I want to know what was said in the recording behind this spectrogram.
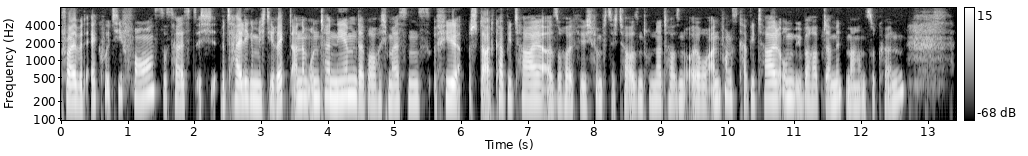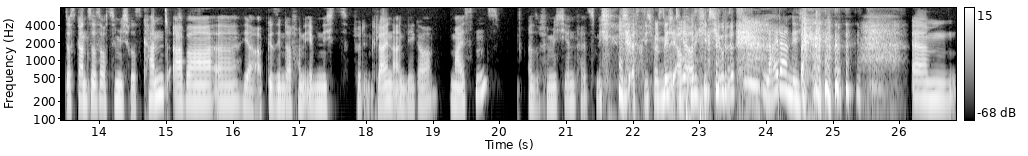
Private Equity Fonds. Das heißt, ich beteilige mich direkt an einem Unternehmen. Da brauche ich meistens viel Startkapital, also häufig 50.000, 100.000 Euro Anfangskapital, um überhaupt da mitmachen zu können. Das Ganze ist auch ziemlich riskant, aber äh, ja, abgesehen davon eben nichts für den kleinen Anleger meistens. Also für mich jedenfalls nicht. Ich weiß nicht, für mich auch nicht. Jule. Leider nicht. ähm,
